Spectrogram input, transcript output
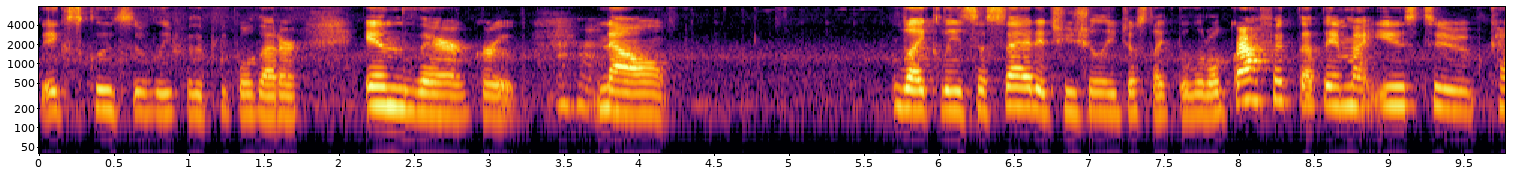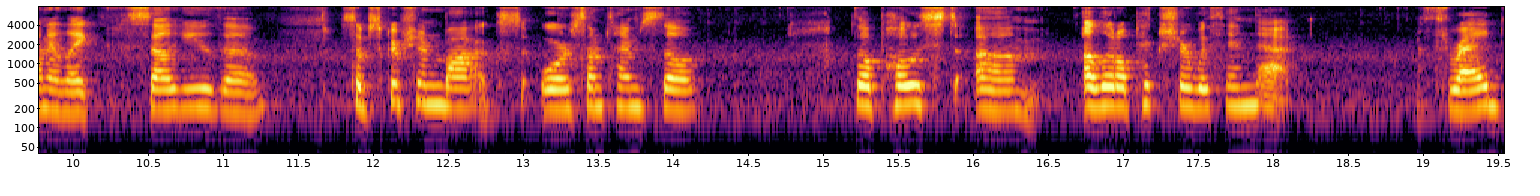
exclusively for the people that are in their group. Mm-hmm. Now, like Lisa said, it's usually just like the little graphic that they might use to kind of like sell you the subscription box, or sometimes they'll they'll post um, a little picture within that thread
